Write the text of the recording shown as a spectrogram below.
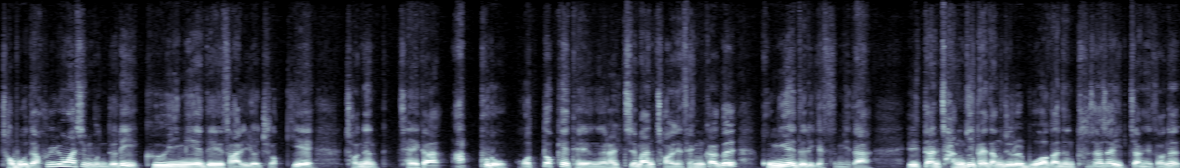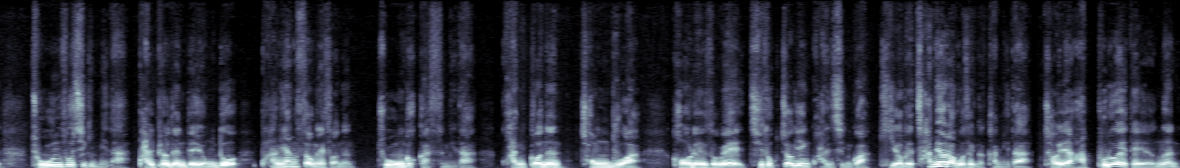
저보다 훌륭하신 분들이 그 의미에 대해서 알려주었기에 저는 제가 앞으로 어떻게 대응을 할지만 저의 생각을 공유해 드리겠습니다. 일단 장기 배당주를 모아가는 투자자 입장에서는 좋은 소식입니다. 발표된 내용도 방향성에서는 좋은 것 같습니다. 관건은 정부와 거래소의 지속적인 관심과 기업의 참여라고 생각합니다. 저의 앞으로의 대응은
